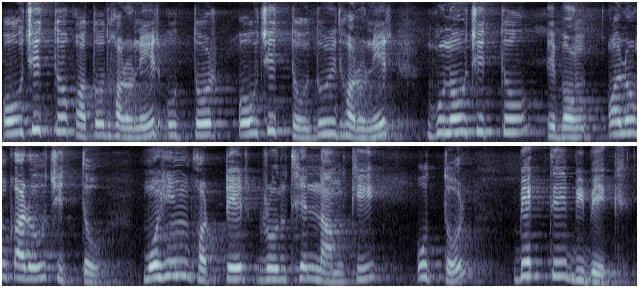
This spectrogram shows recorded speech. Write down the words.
ঔচিত্য কত ধরনের? উত্তর, ঔচিত্য দুই ধরনের গুণৌচিত্য এবং অলঙ্কারৌচিত্য মহিম ভট্টের গ্রন্থের নাম কি? উত্তর, ব্যক্তি বিবেক।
